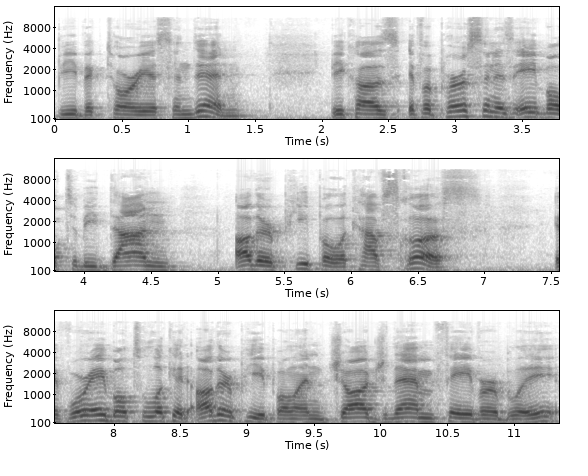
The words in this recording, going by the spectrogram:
be victorious in Din. Because if a person is able to be done other people a kavschus, if we're able to look at other people and judge them favorably,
